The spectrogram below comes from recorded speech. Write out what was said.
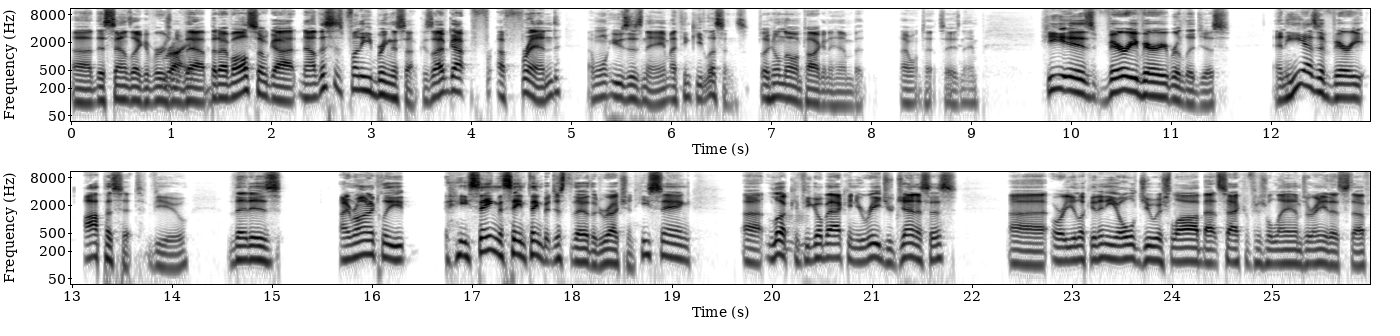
Uh, this sounds like a version of that. But I've also got now. This is funny you bring this up because I've got fr- a friend. I won't use his name. I think he listens, so he'll know I'm talking to him. But I won't t- say his name. He is very very religious, and he has a very opposite view that is ironically he's saying the same thing but just the other direction he's saying uh, look if you go back and you read your genesis uh, or you look at any old jewish law about sacrificial lambs or any of that stuff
